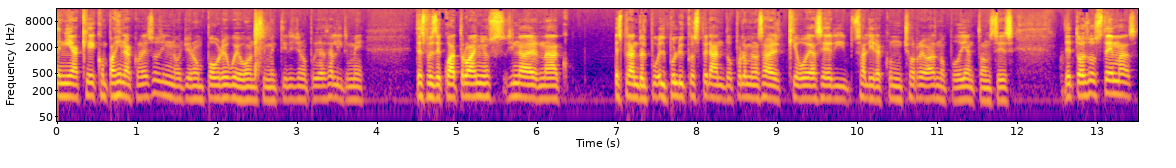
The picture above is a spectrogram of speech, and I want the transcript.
tenía que compaginar con eso. Si no, yo era un pobre huevón, si me entiendes. Yo no podía salirme después de cuatro años sin haber nada, esperando el, el público esperando, por lo menos saber qué voy a hacer y salir con un chorrebas, no podía. Entonces, de todos esos temas,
